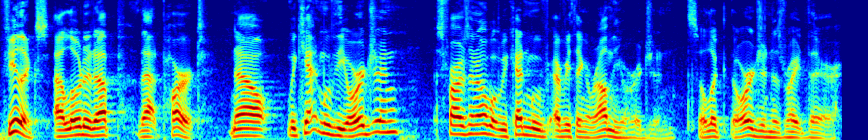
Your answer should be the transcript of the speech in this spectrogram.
Felix, I loaded up that part. Now, we can't move the origin as far as I know, but we can move everything around the origin. So look, the origin is right there.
